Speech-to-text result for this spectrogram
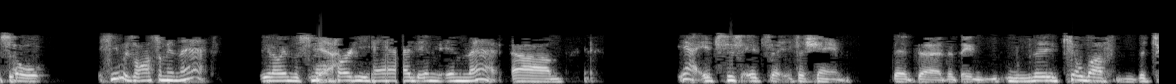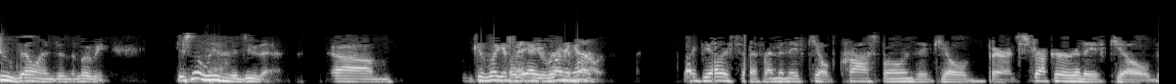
so he was awesome in that. You know, in the small Yeah. part he had in in that. Um, yeah, it's just it's a it's a shame that uh, that they they killed off the two villains in the movie. There's no reason to do that. Um, because like I said, yeah, you're running out. like the other stuff. I mean, they've killed Crossbones, they've killed Baron Strucker, they've killed.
